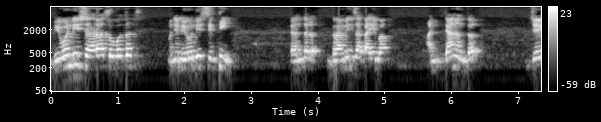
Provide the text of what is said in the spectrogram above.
भिवंडी शहरासोबतच म्हणजे भिवंडी सिटी त्यानंतर ग्रामीणचा काही भाग आणि त्यानंतर जे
